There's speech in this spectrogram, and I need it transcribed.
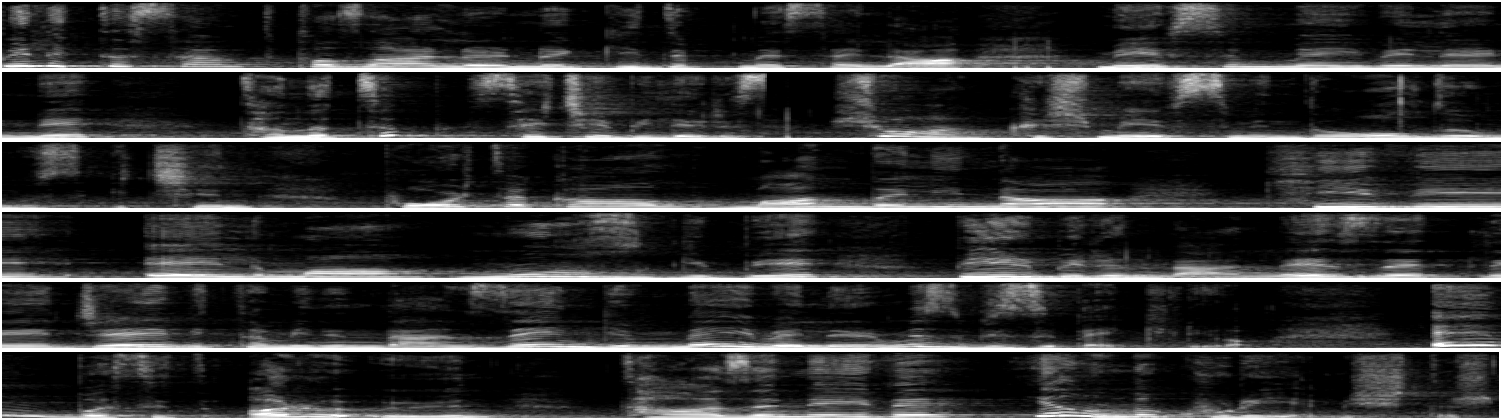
Birlikte semt pazarlarına gidip mesela mevsim meyvelerini tanıtıp seçebiliriz. Şu an kış mevsiminde olduğumuz için portakal, mandalina, kivi, elma, muz gibi birbirinden lezzetli, C vitamininden zengin meyvelerimiz bizi bekliyor. En basit ara öğün taze meyve yanına kuru yemiştir.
